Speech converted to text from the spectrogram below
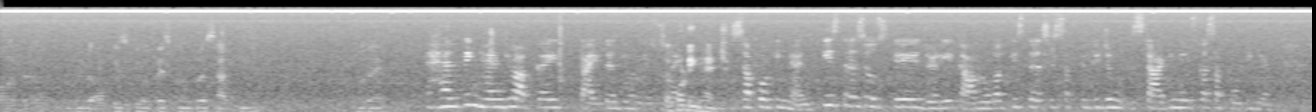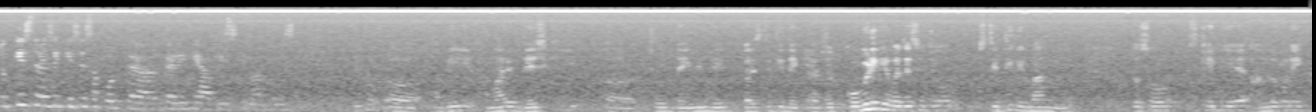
और ऑफ़िस की और प्रेस कॉन्फ्रेंस साथ में हो रहा है। हेल्पिंग हैंड जो आपका एक टाइटल जो हमने सपोर्टिंग हैंड सपोर्टिंग हैंड किस तरह से उसके ज़रिए काम होगा? किस तरह से सब क्योंकि जो स्टार्टिंग में उसका सपोर्टिंग है तो किस तरह से किसे सपोर्ट करेंगे आप इसके माध्यम से? देखो अभी हमारे देश की जो दैनंदिन परिस्थिति देखकर जो कोविड की वजह से जो स्थिति निर्माण हुई है तो सो उसके लिए हम लोगों ने एक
